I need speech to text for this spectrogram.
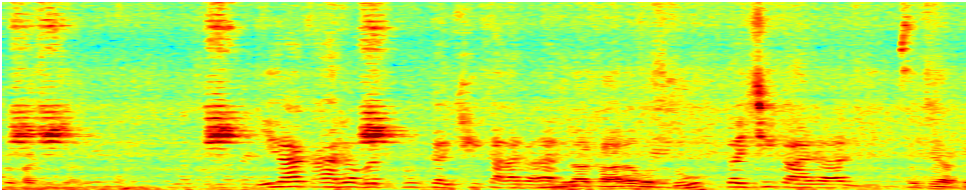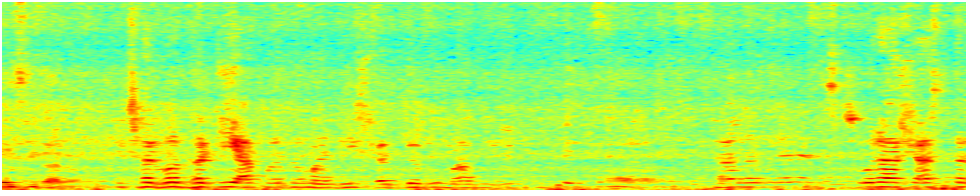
प्रकाशित निराकार वस्तू कैशी कार निराकार वस्तू। कैशी कार अच्छा कैसी कार सर्व घटी आपत माझी सद्गुरु मागली सोळा शास्त्र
